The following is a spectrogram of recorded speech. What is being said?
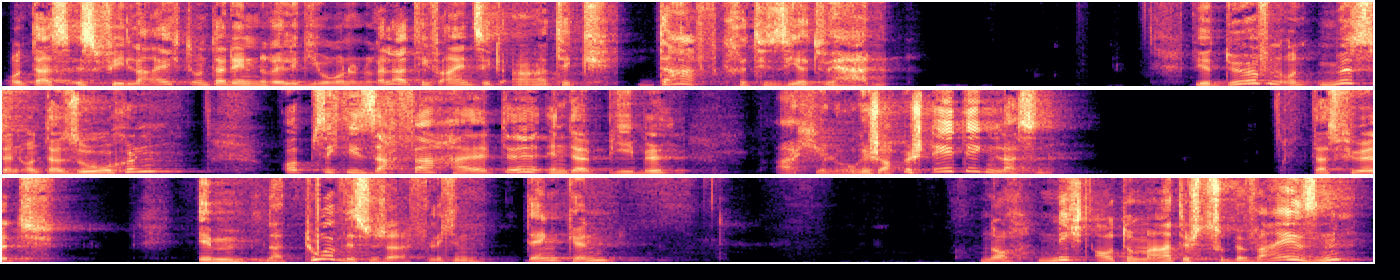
und das ist vielleicht unter den Religionen relativ einzigartig, darf kritisiert werden. Wir dürfen und müssen untersuchen, ob sich die Sachverhalte in der Bibel archäologisch auch bestätigen lassen. Das führt im naturwissenschaftlichen Denken noch nicht automatisch zu beweisen,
